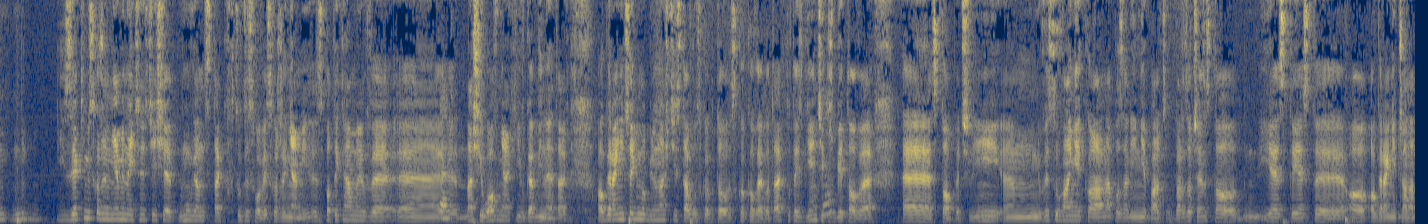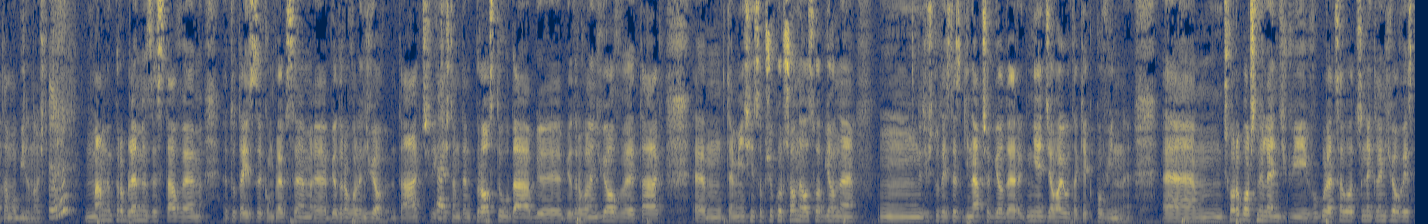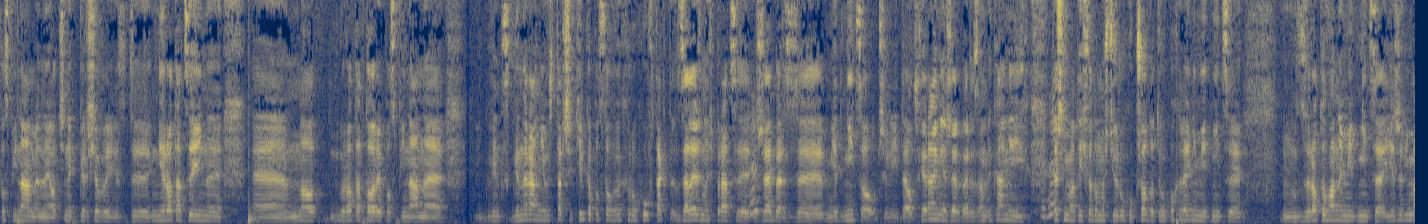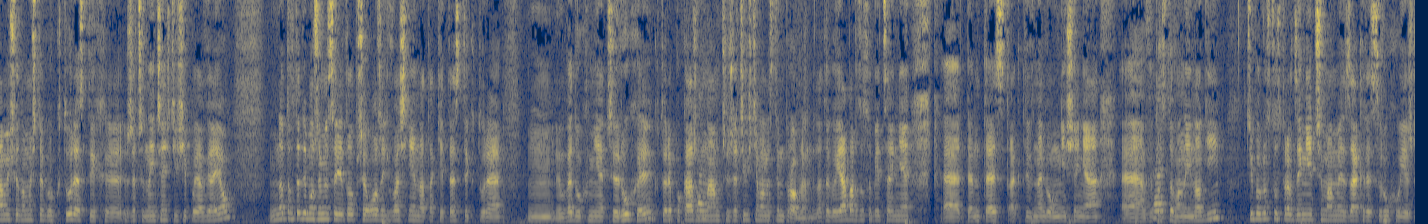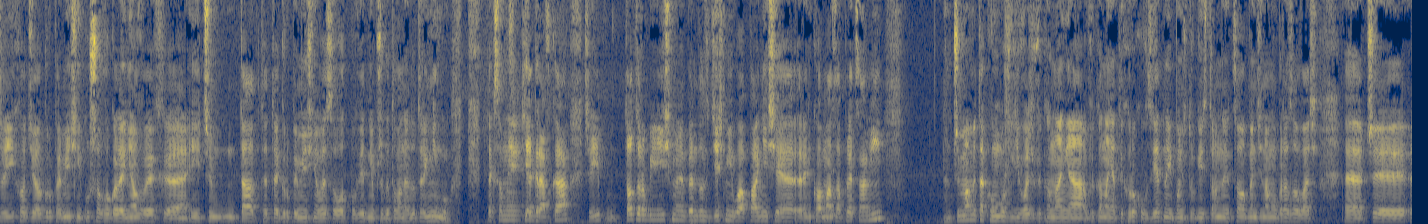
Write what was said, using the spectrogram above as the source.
z jakimi schorzeniami najczęściej się, mówiąc tak w cudzysłowie, schorzeniami, spotykamy w, e, Tak. na siłowniach i w gabinetach. Ograniczenie mobilności stawu skok- skokowego, tak? Tutaj zgięcie grzbietowe e, stopy, czyli em, wysuwanie kolana poza linię palców. Bardzo często jest, jest e, o, ograniczona ta mobilność. Mamy problemy ze stawem, e, tutaj z kompleksem e, biodrowo-lędźwiowym, tak? Czyli Tak. gdzieś tam ten prosty uda e, biodrowo-lędźwiowy, tak? Te mięśnie są przykurczone, osłabione, mm, gdzieś tutaj te zginacze bioder nie działają tak jak powinny. Czworoboczny lędźwi, w ogóle cały odcinek lędźwiowy jest pospinany, odcinek piersiowy jest y, nierotacyjny, no, rotatory pospinane, więc generalnie wystarczy kilka podstawowych ruchów, tak zależność pracy żeber z miednicą, czyli te otwieranie żeber, zamykanie ich, też nie ma tej świadomości ruchu przod, do tyłu, pochylenie miednicy, mm, zrotowane miednice. Jeżeli mamy świadomość tego, które z tych e, rzeczy najczęściej się pojawiają, no to wtedy możemy sobie to przełożyć właśnie na takie testy, które mm, według mnie, czy ruchy, które pokażą Tak. nam, czy rzeczywiście mamy z tym problem. Dlatego ja bardzo sobie cenię e, ten test aktywnego uniesienia e, wyprostowanej nogi. Czyli po prostu sprawdzenie, czy mamy zakres ruchu, jeżeli chodzi o grupę mięśni kuszowo-goleniowych e, i czy ta, te, te grupy mięśniowe są odpowiednio przygotowane do treningu. Tak samo jak i agrawka, czyli to, co robiliśmy będąc dziećmi, łapanie się rękoma za plecami, czy mamy taką możliwość wykonania, wykonania tych ruchów z jednej bądź z drugiej strony, co będzie nam obrazować, e, czy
